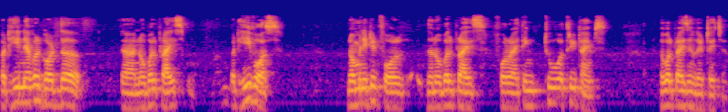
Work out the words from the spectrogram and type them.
but he never got the uh, Nobel Prize. But he was nominated for the Nobel Prize for I think two or three times, Nobel Prize in Literature.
